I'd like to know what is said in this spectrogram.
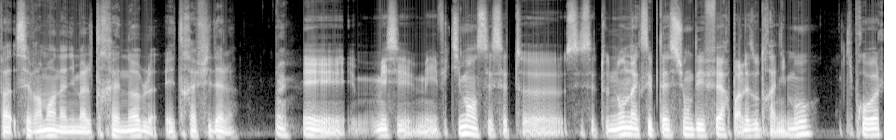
Enfin, c'est vraiment un animal très noble et très fidèle. Et, mais, c'est- mais effectivement, c'est cette, euh, c'est cette non-acceptation des fers par les autres animaux qui provoque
